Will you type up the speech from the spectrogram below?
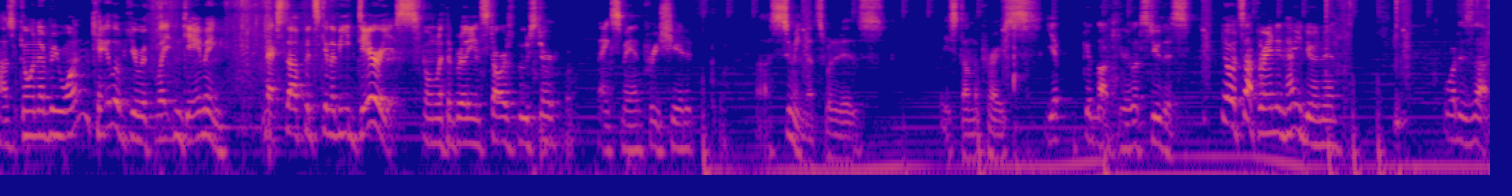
How's it going, everyone? Caleb here with Layton Gaming. Next up, it's going to be Darius, going with the Brilliant Stars booster. Thanks, man. Appreciate it. Uh, assuming that's what it is, based on the price. Yep, good luck here. Let's do this. Yo, what's up, Brandon? How you doing, man? What is up?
